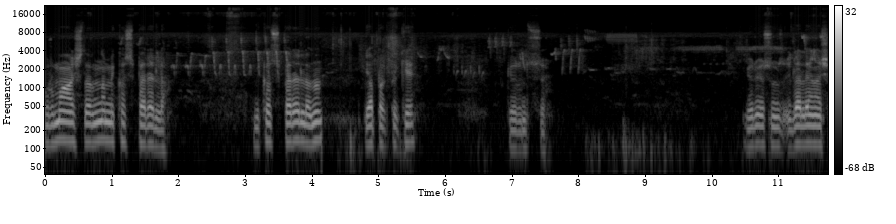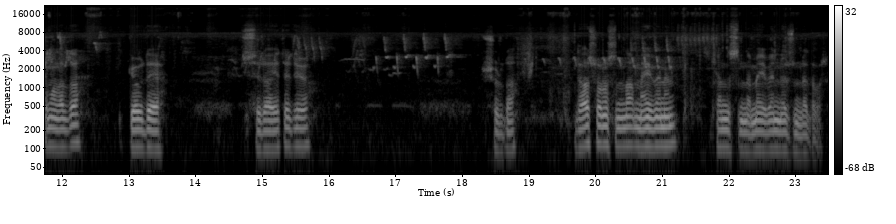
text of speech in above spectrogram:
Hurma ağaçlarında Mycosperella. Mycosperella'nın yapraktaki görüntüsü. Görüyorsunuz ilerleyen aşamalarda gövdeye sirayet ediyor. Şurada. Daha sonrasında meyvenin kendisinde, meyvenin özünde de var.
